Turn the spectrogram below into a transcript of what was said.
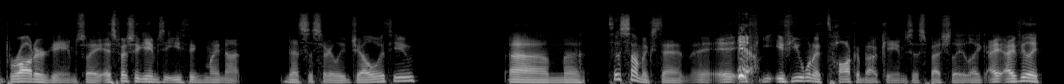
broader games, right? Especially games that you think might not necessarily gel with you. Um, to some extent, I- I- Yeah. if you, if you want to talk about games, especially like I, I feel like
